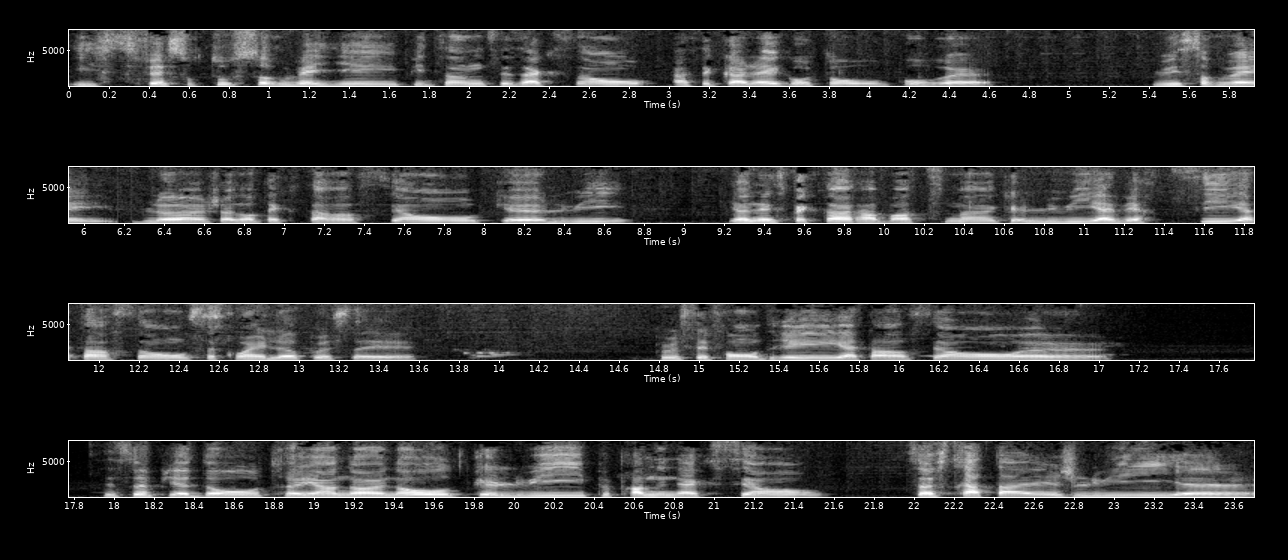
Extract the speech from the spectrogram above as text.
il se fait surtout surveiller puis donne ses actions à ses collègues autour pour euh, lui surveiller. Là, j'ai une autre extension que lui, il y a un inspecteur en bâtiment que lui avertit, attention, ce coin-là peut se peut s'effondrer, attention, euh, c'est ça, puis il y a d'autres. Il y en a un autre que lui peut prendre une action. C'est un stratège, lui. Euh,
